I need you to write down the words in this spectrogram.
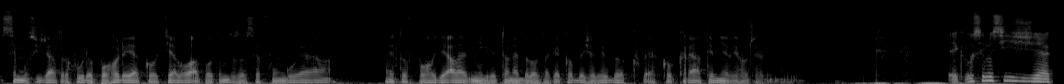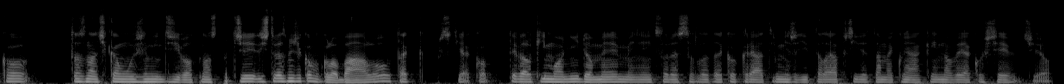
si musíš dát trochu do pohody jako tělo a potom to zase funguje a, a je to v pohodě, ale nikdy to nebylo tak, jakoby, že bych byl jako kreativně vyhořelý. No. Jakou si myslíš, že jako ta značka může mít životnost, protože když to vezmeš jako v globálu, tak prostě jako ty velký modní domy mění co deset let jako kreativní ředitele a přijde tam jako nějaký nový jako shift, že jo.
